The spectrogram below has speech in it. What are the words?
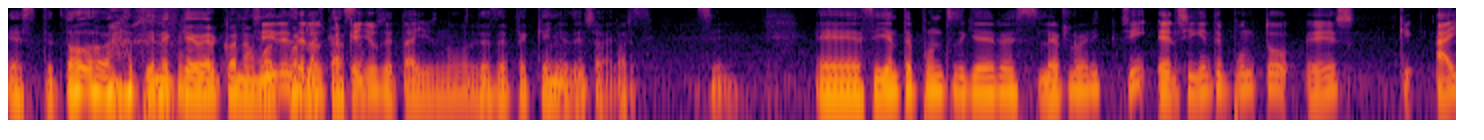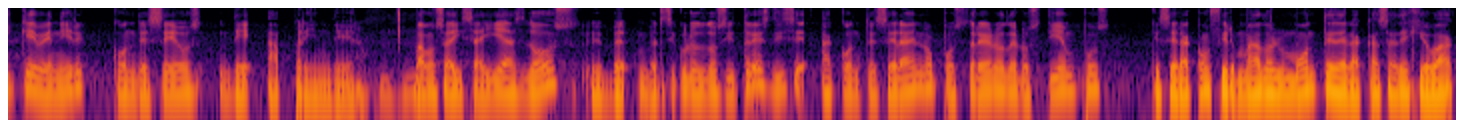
este, todo ¿verdad? tiene que ver con amor sí, por desde la los casa. pequeños detalles, ¿no? De- desde pequeños desde esa detalles. parte. Sí. Eh, siguiente punto, si quieres leerlo, Eric. Sí, el siguiente punto es que hay que venir con deseos de aprender. Vamos a Isaías 2, eh, ver- versículos 2 y 3. Dice, acontecerá en lo postrero de los tiempos que será confirmado el monte de la casa de Jehová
